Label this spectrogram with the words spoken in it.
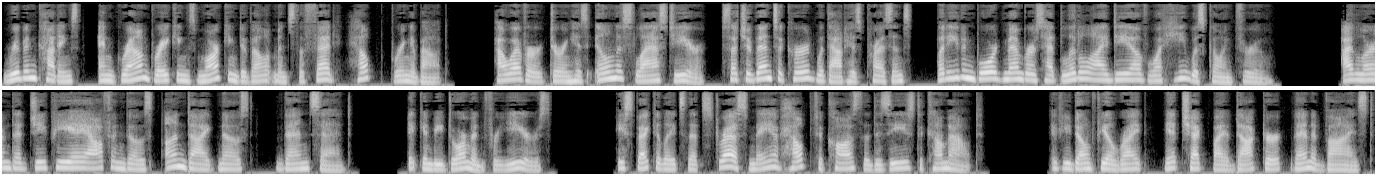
ribbon cuttings, and groundbreakings marking developments the Fed helped bring about. However, during his illness last year, such events occurred without his presence, but even board members had little idea of what he was going through. I learned that GPA often goes undiagnosed, Ben said. It can be dormant for years. He speculates that stress may have helped to cause the disease to come out. If you don't feel right, get checked by a doctor, Ben advised.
